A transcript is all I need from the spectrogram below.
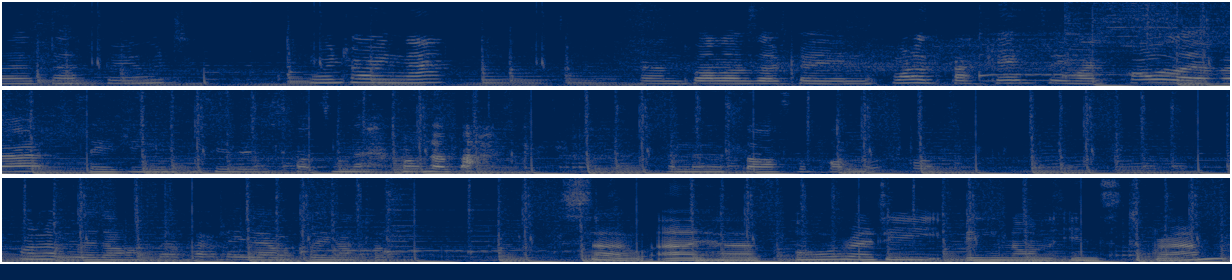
There's their food. You enjoying that? And while I was opening one of the packets, it went all over. So you can see there's spots on there on the back, and then a sauce upon the top. All over the door. So hopefully they will clean that up. So I have already been on Instagram,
